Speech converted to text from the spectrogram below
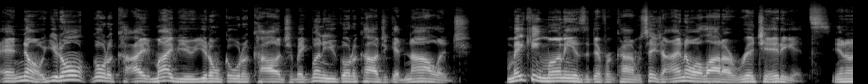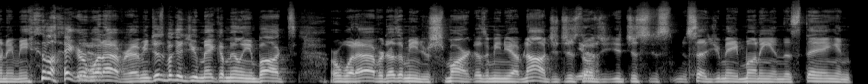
And no, you don't go to college. In my view, you don't go to college to make money. You go to college to get knowledge. Making money is a different conversation. I know a lot of rich idiots, you know what I mean? like, or Yeah. whatever. I mean, just because you make a million bucks or whatever doesn't mean you're smart, doesn't mean you have knowledge. It just Yeah. knows, it just, just says you made money in this thing and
